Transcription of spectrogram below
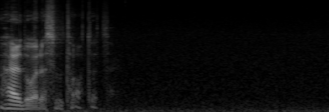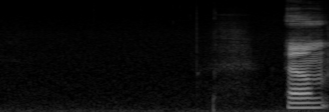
Här är då resultatet. Um,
